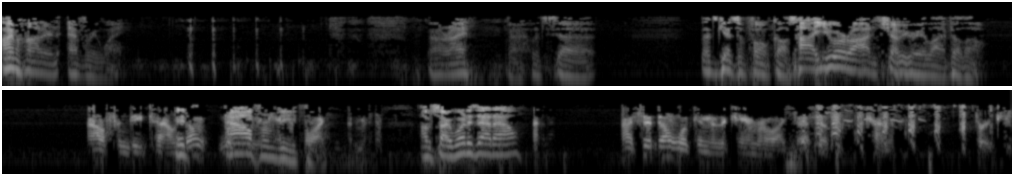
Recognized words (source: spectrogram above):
I'm hot in every way. All right. All right. Let's uh, let's get some phone calls. Hi, you are on Chubby Ray Live. Hello. Al from D Town. Al from that, man. I'm sorry. What is that, Al? I said, don't look into the camera like that. That's kind of freaky.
